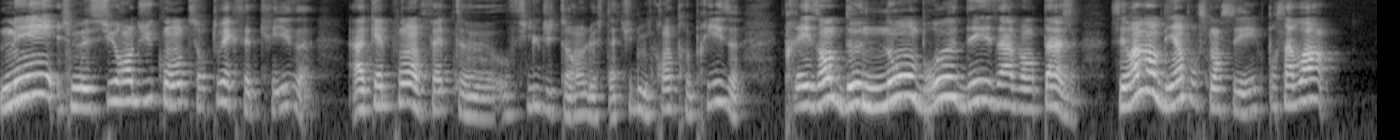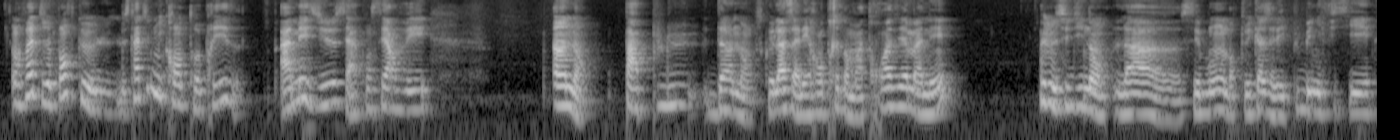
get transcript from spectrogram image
Mais je me suis rendu compte, surtout avec cette crise, à quel point, en fait, euh, au fil du temps, le statut de micro-entreprise présente de nombreux désavantages. C'est vraiment bien pour se lancer, pour savoir... En fait, je pense que le statut de micro-entreprise, à mes yeux, c'est à conserver un an, pas plus d'un an. Parce que là, j'allais rentrer dans ma troisième année. je me suis dit non, là, euh, c'est bon. Dans tous les cas, j'allais plus bénéficier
